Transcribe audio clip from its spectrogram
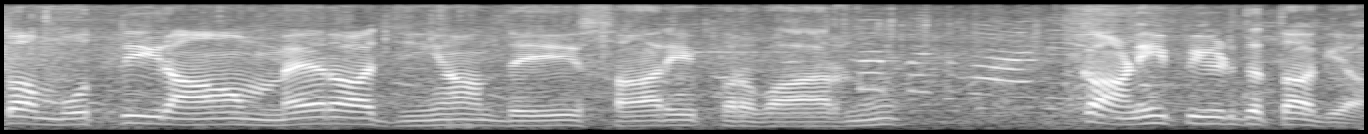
ਤਾਂ ਮੋਤੀ ਰਾਮ ਮਹਿਰਾ ਜੀਆਂ ਦੇ ਸਾਰੇ ਪਰਿਵਾਰ ਨੂੰ ਕਹਾਣੀ ਪੀੜ ਦਿੱਤਾ ਗਿਆ।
